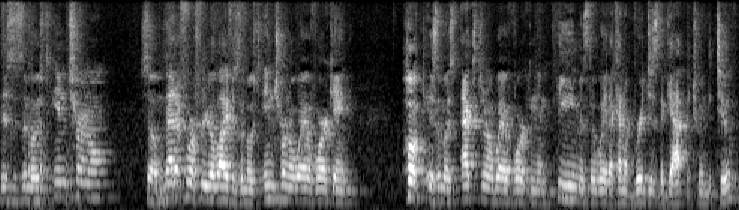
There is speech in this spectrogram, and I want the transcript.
This is the most internal. So, metaphor for your life is the most internal way of working. Hook is the most external way of working, and theme is the way that kind of bridges the gap between the two.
